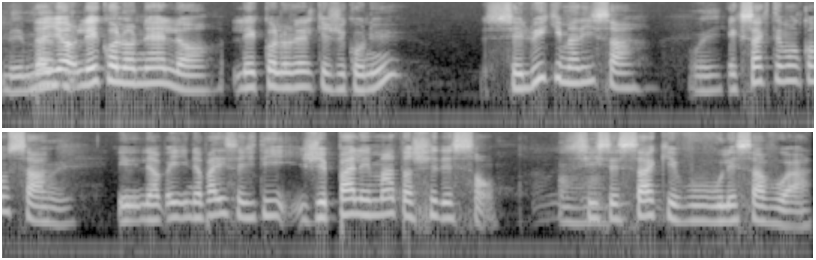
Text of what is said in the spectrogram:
D'ailleurs, les colonels, les colonels que j'ai connus, c'est lui qui m'a dit ça. Exactement comme ça. Il n'a pas dit ça. Il dit J'ai pas les mains tachées de sang. Uh-huh. Si c'est ça que vous voulez savoir.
